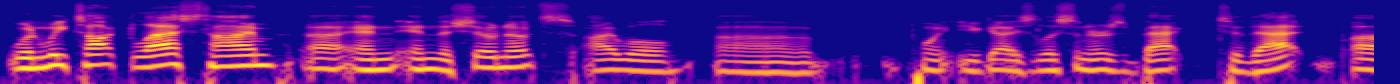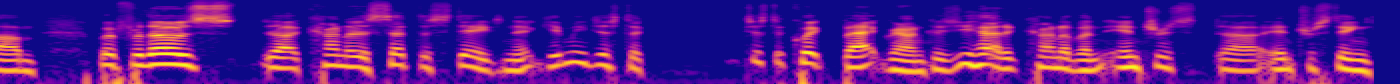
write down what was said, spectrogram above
when we talked last time, uh, and in the show notes, I will uh, point you guys listeners back to that. Um, but for those uh, kind of set the stage, Nick, give me just a just a quick background because you had a kind of an interest uh, interesting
